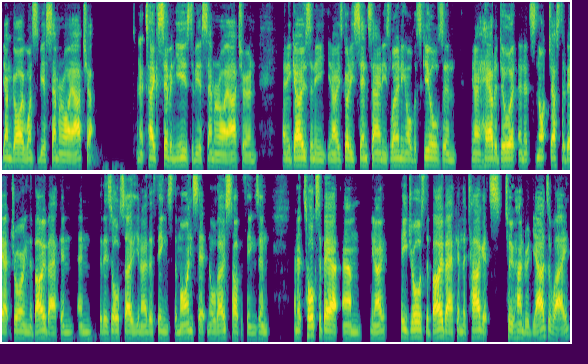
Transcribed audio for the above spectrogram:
young guy wants to be a samurai archer, and it takes seven years to be a samurai archer. And and he goes and he you know he's got his sensei and he's learning all the skills and you know how to do it. And it's not just about drawing the bow back, and and there's also you know the things, the mindset, and all those type of things. And and it talks about um, you know he draws the bow back and the target's 200 yards away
